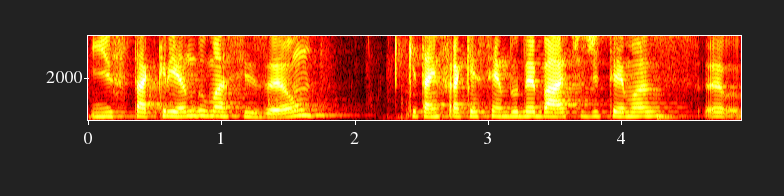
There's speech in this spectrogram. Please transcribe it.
E isso está criando uma cisão que está enfraquecendo o debate de temas eh,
